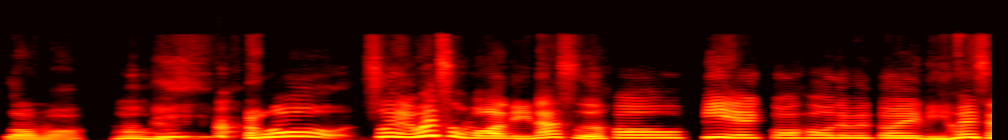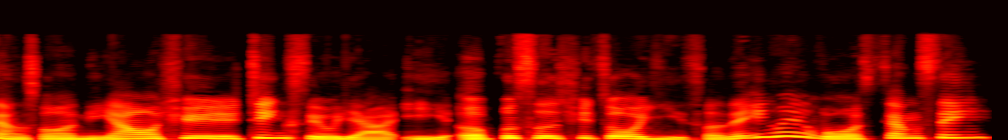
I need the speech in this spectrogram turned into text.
所嘛。然后，所以为什么你那时候毕业过后，对不对？你会想说你要去进修牙医，而不是去做医生呢？因为我相信，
